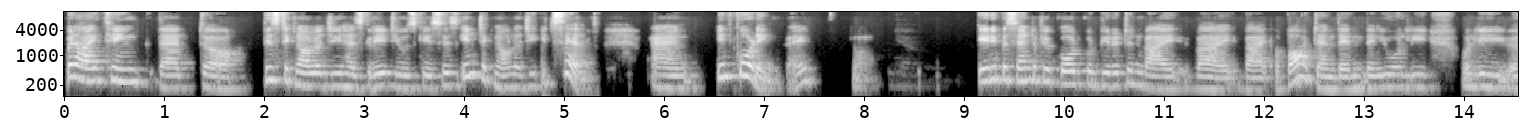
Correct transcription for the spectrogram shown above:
But i think that uh, this technology has great use cases in technology itself and in coding right 80% of your code could be written by by by a bot and then then you only only uh,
